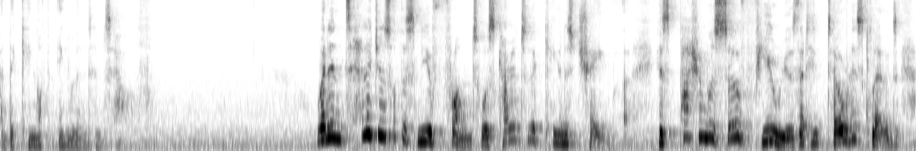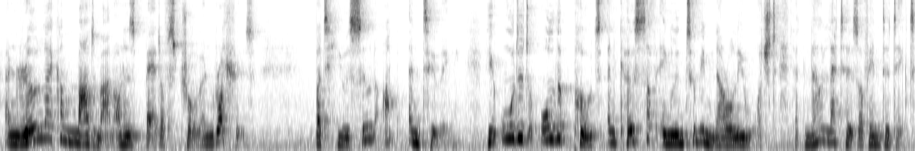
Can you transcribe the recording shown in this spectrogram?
at the King of England himself. When intelligence of this new front was carried to the king in his chamber, his passion was so furious that he tore his clothes and rolled like a madman on his bed of straw and rushes. But he was soon up and doing. He ordered all the ports and coasts of England to be narrowly watched, that no letters of interdict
